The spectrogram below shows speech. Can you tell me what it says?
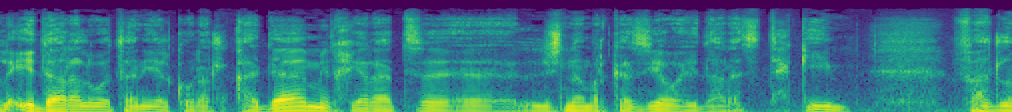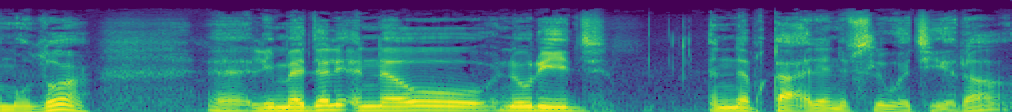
الإدارة الوطنية لكرة القدم انخراط آه، اللجنة المركزية وإدارة التحكيم في هذا الموضوع. لماذا؟ لأنه نريد أن نبقى على نفس الوتيرة.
